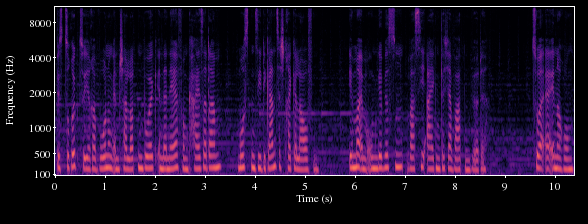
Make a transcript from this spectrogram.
Bis zurück zu ihrer Wohnung in Charlottenburg in der Nähe vom Kaiserdamm mussten sie die ganze Strecke laufen immer im Ungewissen, was sie eigentlich erwarten würde. Zur Erinnerung,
